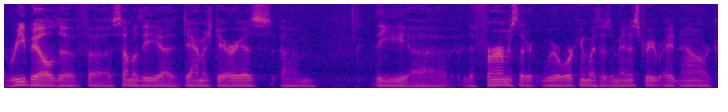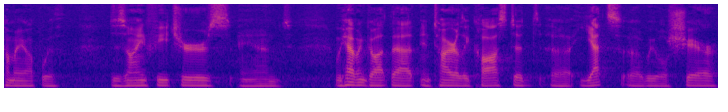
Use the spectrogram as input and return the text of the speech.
rebuild of uh, some of the uh, damaged areas, um, the, the firms that are, we're working with as a ministry right now are coming up with design features, and we haven't got that entirely costed yet. we will share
